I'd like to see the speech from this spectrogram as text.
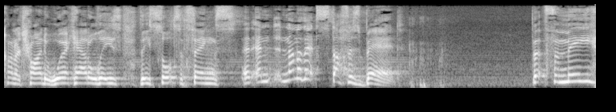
kind of trying to work out all these, these sorts of things. And, and none of that stuff is bad. But for me,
